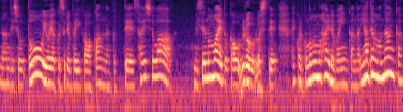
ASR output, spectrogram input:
何でしょうどう予約すればいいか分かんなくって最初は店の前とかをうろうろして「えこれこのまま入ればいいんかないやでもなんか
